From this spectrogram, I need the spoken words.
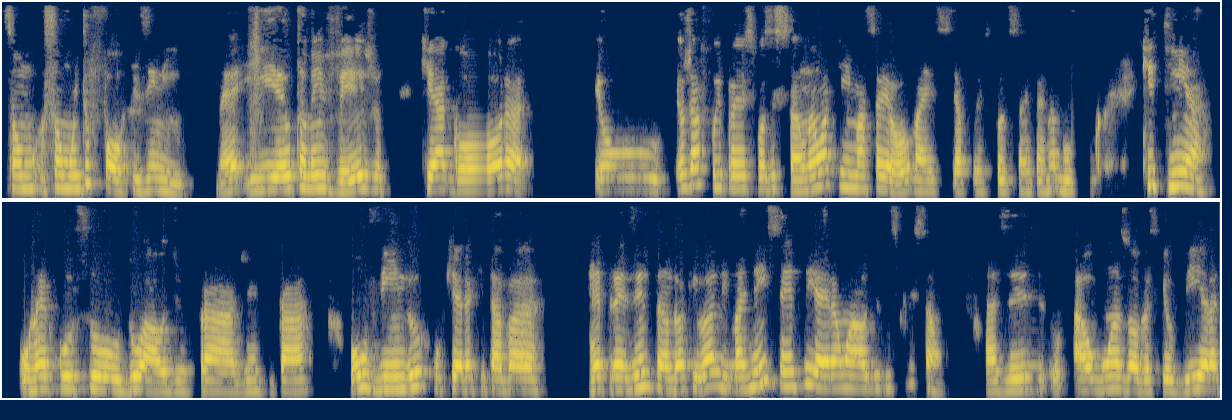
são, são muito fortes em mim, né? E eu também vejo que agora eu, eu já fui para a exposição, não aqui em Maceió, mas já fui exposição em Pernambuco, que tinha o recurso do áudio para a gente estar tá ouvindo o que era que estava representando aquilo ali, mas nem sempre era uma audiodescrição. Às vezes, algumas obras que eu vi, ela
